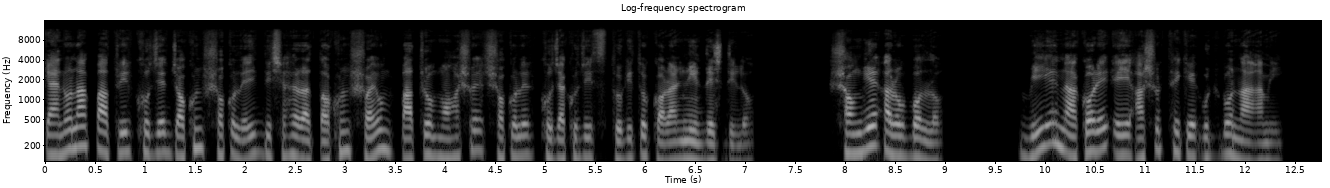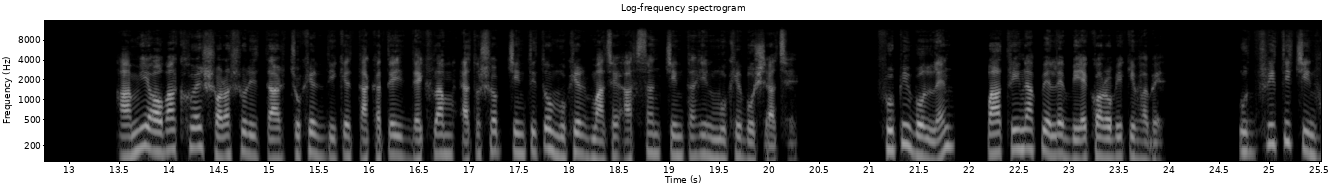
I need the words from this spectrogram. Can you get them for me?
কেননা পাত্রীর খোঁজে যখন সকলেই দিশেহারা, তখন স্বয়ং পাত্র মহাশয়ের সকলের খোঁজাখুঁজি স্থগিত করার নির্দেশ দিল। সঙ্গে আরও বলল, বিয়ে না করে এই আসর থেকে উঠব না আমি। আমি অবাক হয়ে সরাসরি তার চোখের দিকে তাকাতেই দেখলাম, এত সব চিন্তিত মুখের মাঝে আহসান চিন্তাহীন মুখে বসে আছে। ফুপি বললেন, পাত্রী না পেলে বিয়ে করবে কীভাবে? উদ্ধৃতি চিহ্ন।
